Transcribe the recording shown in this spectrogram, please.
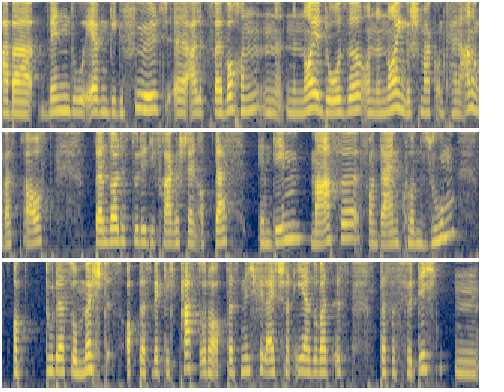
Aber wenn du irgendwie gefühlt äh, alle zwei Wochen eine neue Dose und einen neuen Geschmack und keine Ahnung was brauchst, dann solltest du dir die Frage stellen, ob das in dem Maße von deinem Konsum du das so möchtest, ob das wirklich passt oder ob das nicht vielleicht schon eher sowas ist, dass es für dich mh,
